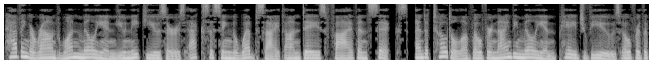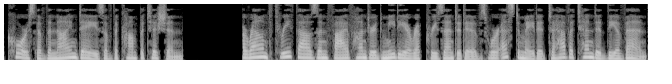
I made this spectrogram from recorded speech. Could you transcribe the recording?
having around 1 million unique users accessing the website on days 5 and 6, and a total of over 90 million page views over the course of the nine days of the competition. Around 3,500 media representatives were estimated to have attended the event.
